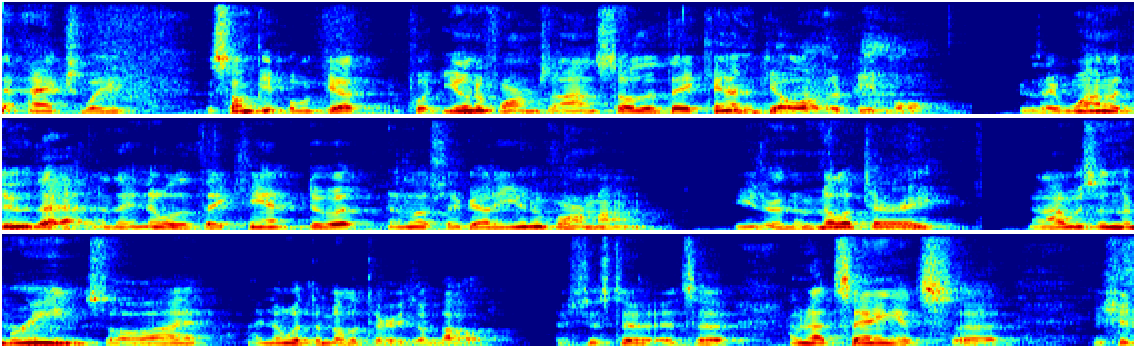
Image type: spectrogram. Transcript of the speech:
Actually, some people get put uniforms on so that they can kill other people because they want to do that and they know that they can't do it unless they've got a uniform on, either in the military. And I was in the Marines, so I, I know what the military is about. It's just a, it's a, I'm not saying it's, uh, we should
